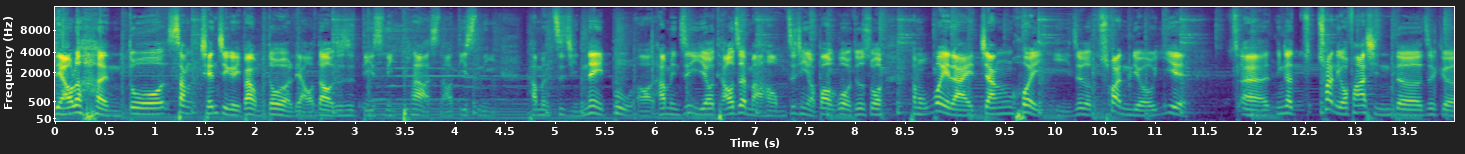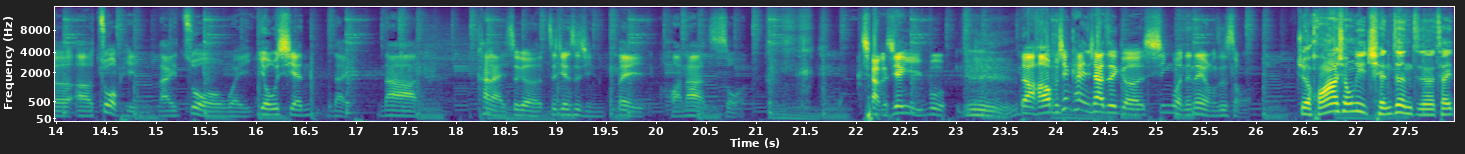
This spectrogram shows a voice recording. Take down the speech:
聊了很多，上前几个礼拜我们都有聊到，就是迪士尼 Plus，然后迪士尼他们自己内部哦，他们自己也有调整嘛哈。我们之前有报过，就是说他们未来将会以这个串流业，呃，应该串流发行的这个呃作品来作为优先。对，那看来这个这件事情被华纳所。抢先一步，嗯，对啊，好，我们先看一下这个新闻的内容是什么。就华纳兄弟前阵子呢，才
